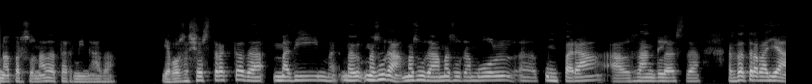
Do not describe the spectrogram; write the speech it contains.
una persona determinada. Llavors, això es tracta de medir, mesurar, mesurar, mesurar molt, eh, comparar els angles. De... Has de treballar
